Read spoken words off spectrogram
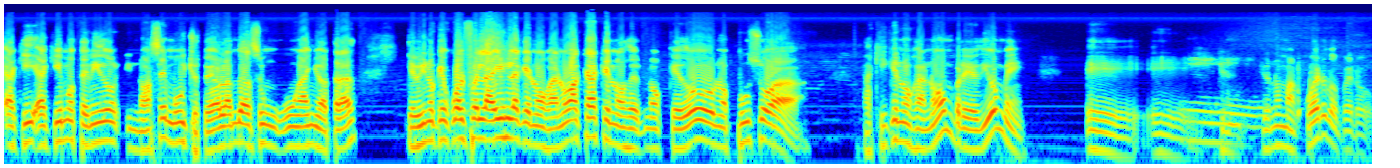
aquí, aquí hemos tenido, y no hace mucho, estoy hablando de hace un, año atrás, que vino que cuál fue la isla que nos ganó acá, que nos, nos quedó, nos puso a, aquí que nos ganó, hombre, Dios mío eh, eh, yo, no me acuerdo, pero.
